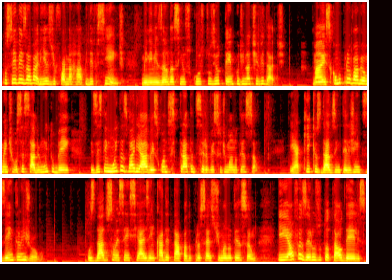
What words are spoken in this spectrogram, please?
possíveis avarias de forma rápida e eficiente, minimizando assim os custos e o tempo de inatividade. Mas, como provavelmente você sabe muito bem, existem muitas variáveis quando se trata de serviço de manutenção. É aqui que os dados inteligentes entram em jogo. Os dados são essenciais em cada etapa do processo de manutenção e, ao fazer uso total deles,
